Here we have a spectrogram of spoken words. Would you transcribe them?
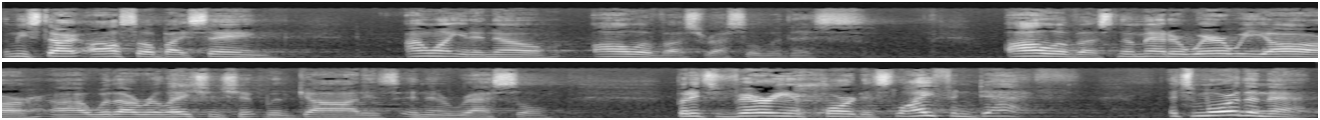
Let me start also by saying, I want you to know all of us wrestle with this. All of us, no matter where we are uh, with our relationship with God, is in a wrestle. But it's very important. It's life and death. It's more than that.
